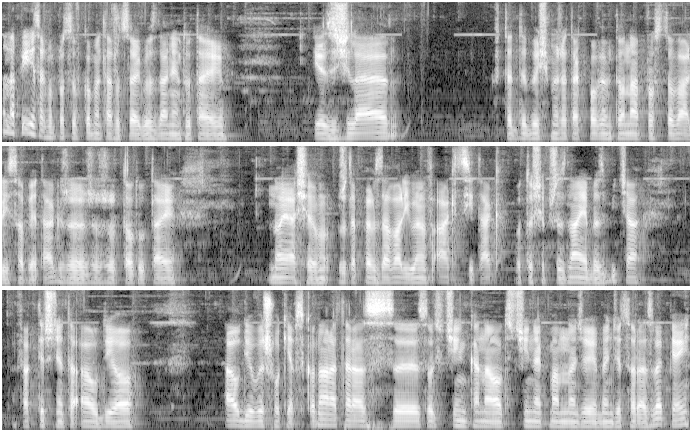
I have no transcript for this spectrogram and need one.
no, napisać po prostu w komentarzu co jego zdaniem tutaj jest źle. Wtedy byśmy, że tak powiem, to naprostowali sobie, tak, że, że, że to tutaj no ja się, że tak powiem, zawaliłem w akcji, tak? Bo to się przyznaje bez bicia. Faktycznie to audio, audio wyszło kiepsko, no ale teraz y, z odcinka na odcinek mam nadzieję będzie coraz lepiej.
